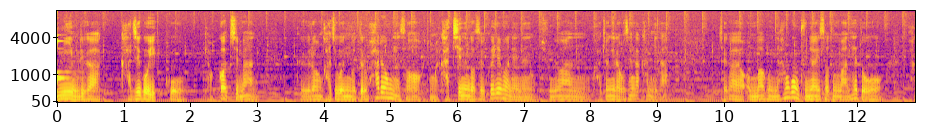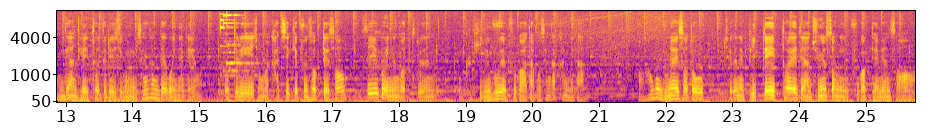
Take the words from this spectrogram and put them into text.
이미 우리가 가지고 있고 겪었지만 그런 가지고 있는 것들을 활용해서 정말 가치 있는 것을 끄집어내는 중요한 과정이라고 생각합니다. 제가 업무하고 있는 항공 분야에서만 해도 방대한 데이터들이 지금 생성되고 있는데요. 그것들이 정말 가치 있게 분석돼서 쓰이고 있는 것들은 극히 일부에 불과하다고 생각합니다. 어, 항공 분야에서도 최근에 빅데이터에 대한 중요성이 부각되면서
